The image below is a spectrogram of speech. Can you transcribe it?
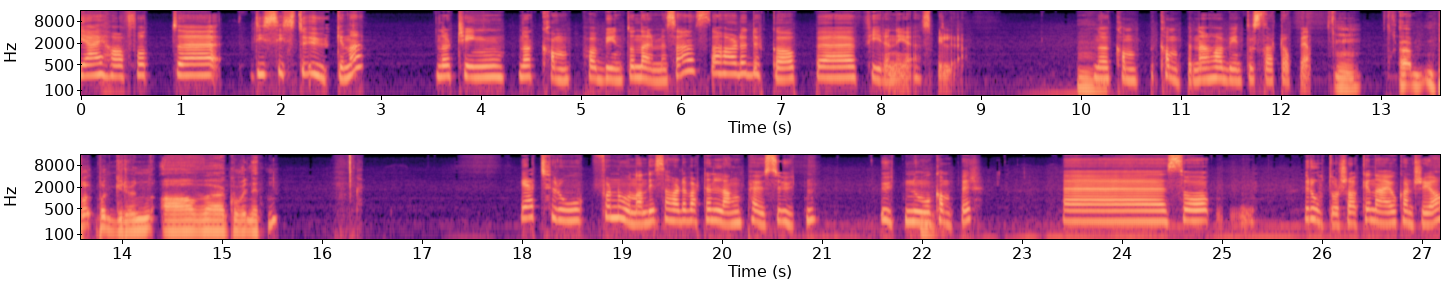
Jeg har fått uh, de siste ukene, når ting Når kamp har begynt å nærme seg, så har det dukka opp uh, fire nye spillere. Mm. Når kamp, kampene har begynt å starte opp igjen. Mm. Eh, På, på grunn av eh, covid-19? Jeg tror for noen av de så har det vært en lang pause uten. Uten noe kamper. Eh, så rotårsaken er jo kanskje ja,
